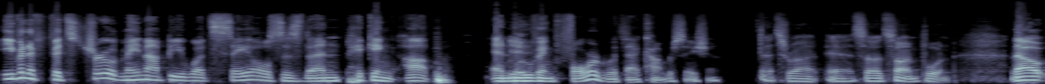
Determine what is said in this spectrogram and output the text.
even if it's true, it may not be what sales is then picking up and yeah. moving forward with that conversation. That's right. Yeah. So it's so important. Now,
